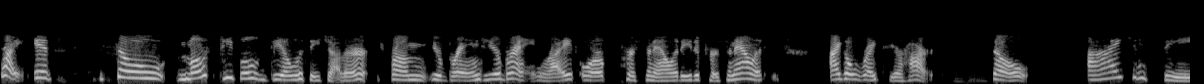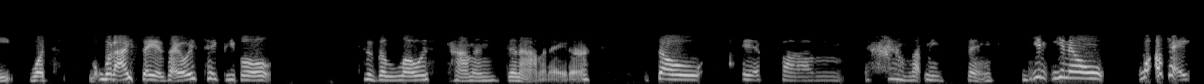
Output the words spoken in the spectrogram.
Right. It's so most people deal with each other from your brain to your brain, right? Or personality to personality. I go right to your heart. So I can see what's what I say is I always take people to the lowest common denominator. So if um let me think. You, you know, well, okay,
